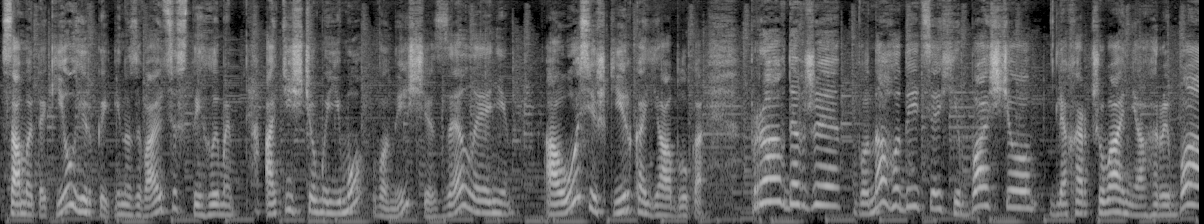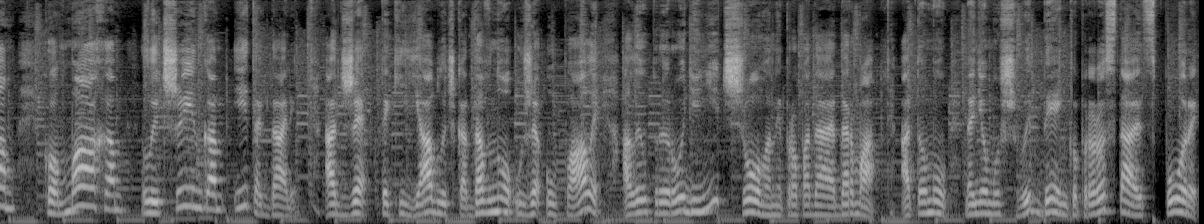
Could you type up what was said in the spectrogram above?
саме такі огірки і називаються стиглими. А ті, що ми їмо, вони ще зелені. А ось і шкірка яблука. Правда, вже вона годиться хіба що для харчування грибам, комахам, личинкам і так далі. Адже такі яблучка давно уже упали, але у природі нічого не пропадає дарма, а тому на ньому швиденько проростають спори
